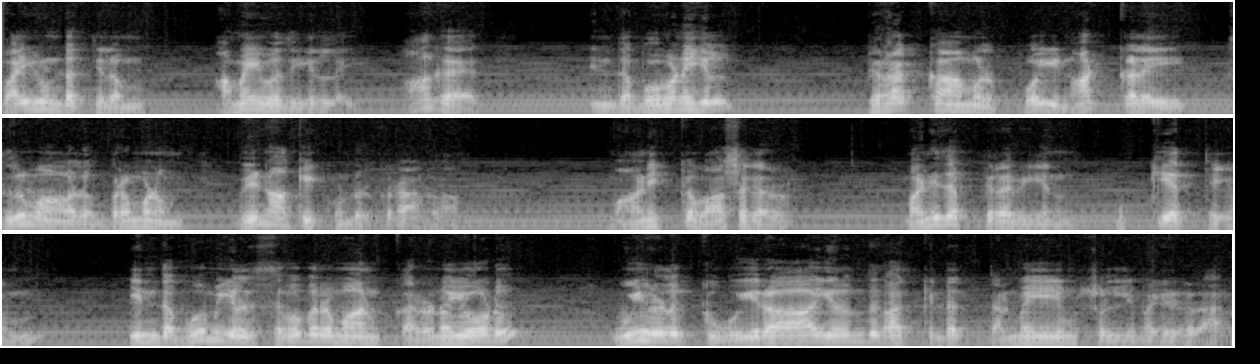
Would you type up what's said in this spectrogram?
வைகுண்டத்திலும் அமைவது இல்லை ஆக இந்த புவனையில் பிறக்காமல் போய் நாட்களை திருமாலும் பிரம்மனும் வீணாக்கிக் கொண்டிருக்கிறார்களாம். மாணிக்க வாசகர் மனித பிறவியின் முக்கியத்தையும் இந்த பூமியில் சிவபெருமான் கருணையோடு உயிர்களுக்கு உயிராயிருந்து காக்கின்ற தன்மையையும் சொல்லி மகிழ்கிறார்.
